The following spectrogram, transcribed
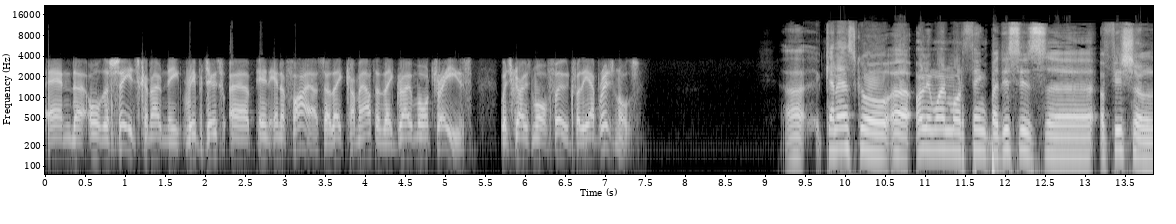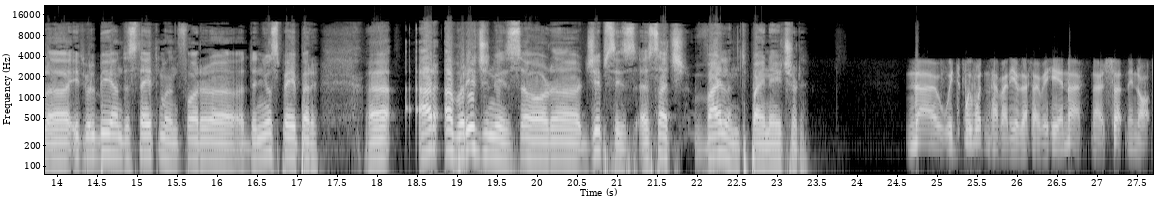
and uh, all the seeds can only reproduce uh, in, in a fire. So they come out and they grow more trees, which grows more food for the Aboriginals. Uh, can I ask you uh, only one more thing? But this is uh, official. Uh, it will be on the statement for uh, the newspaper. Uh, are Aborigines or uh, Gypsies such violent by nature? No, we, we wouldn't have any of that over here. No, no, certainly not.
